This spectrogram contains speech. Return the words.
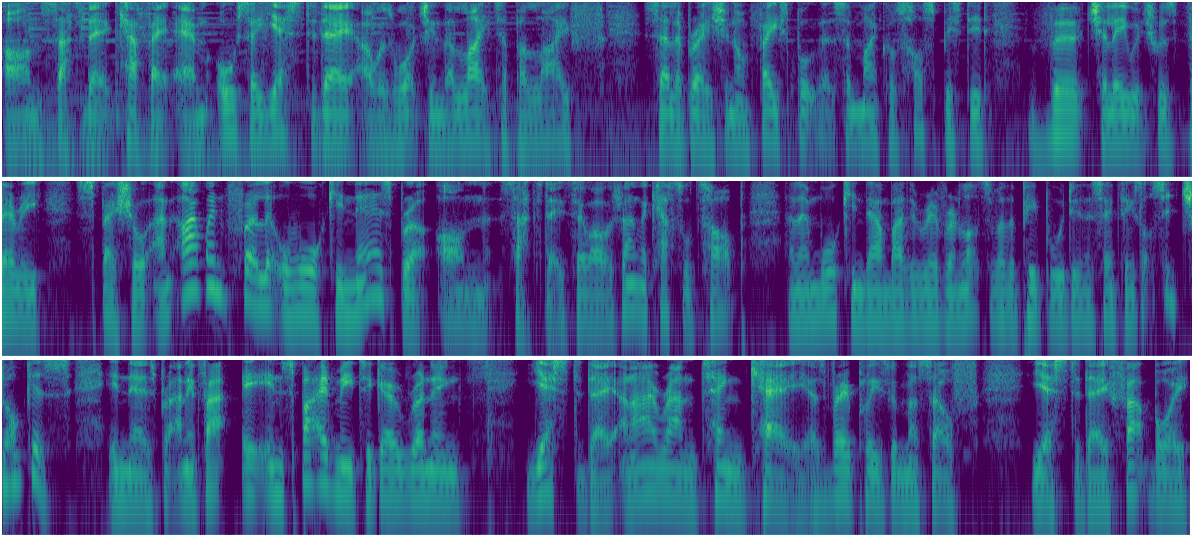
on Saturday at Cafe M. Also, yesterday I was watching the Light Up a Life celebration on Facebook that St Michael's Hospice did virtually, which was very special. And I went for a little walk in Knaresborough on Saturday. So I was around the castle top and then walking down by the river, and lots of other people were doing the same things. Lots of joggers in Knaresborough. And in fact, it inspired me to go running yesterday and I ran 10k. I was very pleased with myself yesterday. Fat boy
